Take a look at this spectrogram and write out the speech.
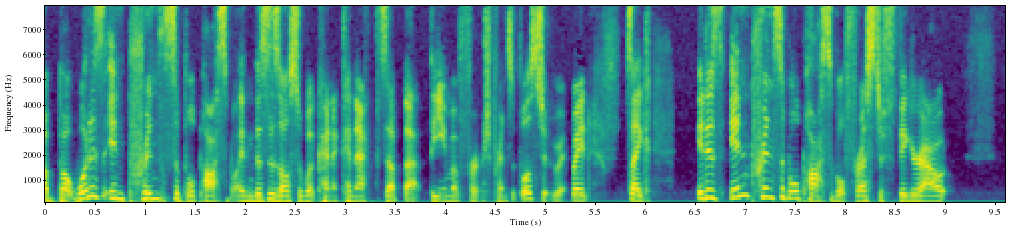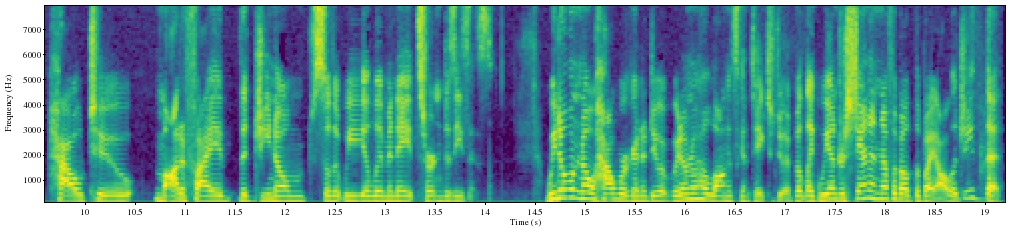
about what is in principle possible. I think this is also what kind of connects up that theme of first principles to right? It's like it is in principle possible for us to figure out how to modify the genome so that we eliminate certain diseases. We don't know how we're going to do it. We don't know how long it's going to take to do it but like we understand enough about the biology that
